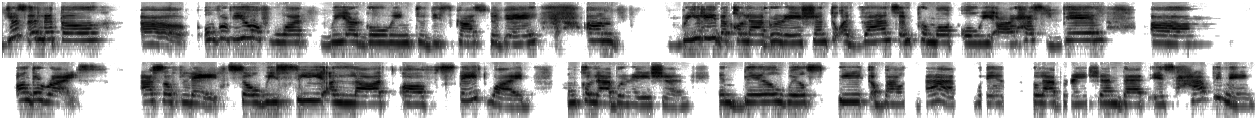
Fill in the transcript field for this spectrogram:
just a little uh, overview of what we are going to discuss today. Um, really the collaboration to advance and promote OER has been um, on the rise as of late. So we see a lot of statewide um, collaboration and Bill will speak about that with collaboration that is happening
